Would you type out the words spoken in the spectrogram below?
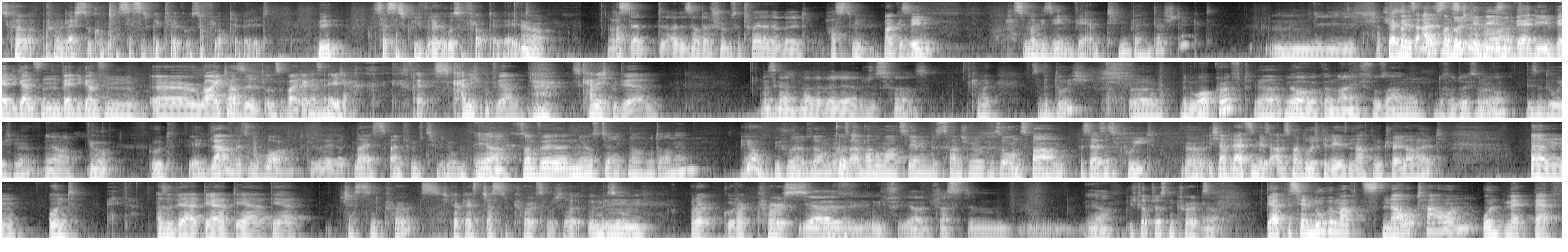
Das können wir, können wir gleich zukommen. Assassin's Creed war der größte Flop der Welt. Wie? Assassin's Creed war der größte Flop der Welt. Ja. Hast- Das ist, der, das ist auch der schlimmste Trailer der Welt. Hast du mal gesehen, hast du mal gesehen, wer im Team dahinter steckt? Mhm, Ich habe mir das alles mal durchgelesen, gehört. wer die, wer die ganzen, wer die ganzen äh, Writer sind und so weiter. Mhm. Ganz ehrlich, ach, das kann nicht gut werden. Das kann nicht gut werden. Ich weiß gar nicht mal, wer der Regisseur ist. Sind wir durch? Oder? Mit Warcraft? Ja. Ja, wir können eigentlich so sagen, dass wir durch sind, Mhm. oder? Wir sind durch, ne? Ja. Ja. Gut. Wie lange haben wir jetzt über Warcraft geredet? Nice, 52 Minuten. Ja, sollen wir News direkt noch mit dranhängen? Ja, ich würde sagen, Gut. jetzt einfach nochmal 10 bis 20 Minuten so. Und zwar Assassin's Creed. Ne? Ich habe letztens mir das alles mal durchgelesen nach dem Trailer halt. Ähm, und also der, der, der, der Justin Kurtz, ich glaube der ist Justin Kurtz oder irgendwie so. Mhm. Oder, oder Curse. Ja, ja, Justin. Ja. Ich glaube Justin Kurtz. ja. Der hat bisher nur gemacht Snowtown und Macbeth.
